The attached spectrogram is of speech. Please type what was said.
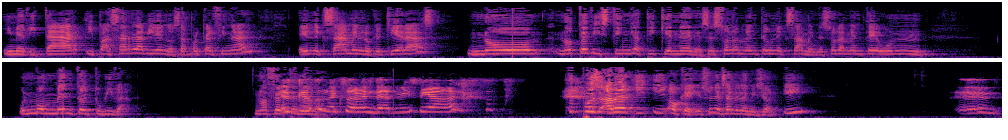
y meditar y pasarla bien. O sea, porque al final el examen, lo que quieras, no, no te distingue a ti quién eres. Es solamente un examen, es solamente un, un momento de tu vida. No afecta Es que nada. es un examen de admisión. Pues a ver, y, y, ok, es un examen de admisión. ¿Y Eh,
